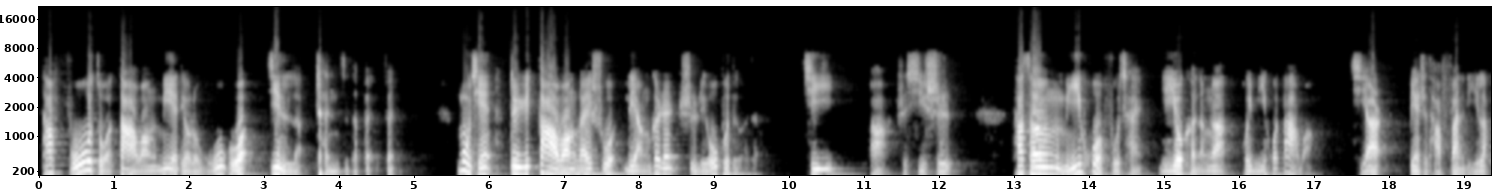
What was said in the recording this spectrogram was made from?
他辅佐大王灭掉了吴国，尽了臣子的本分。目前对于大王来说，两个人是留不得的。其一啊是西施，他曾迷惑夫差，你有可能啊会迷惑大王。其二便是他范蠡了，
